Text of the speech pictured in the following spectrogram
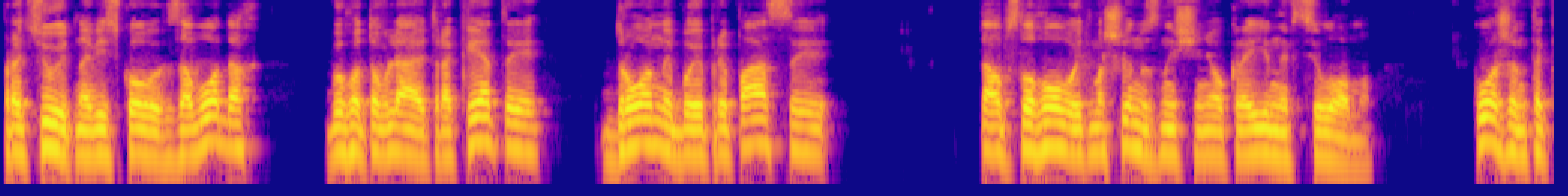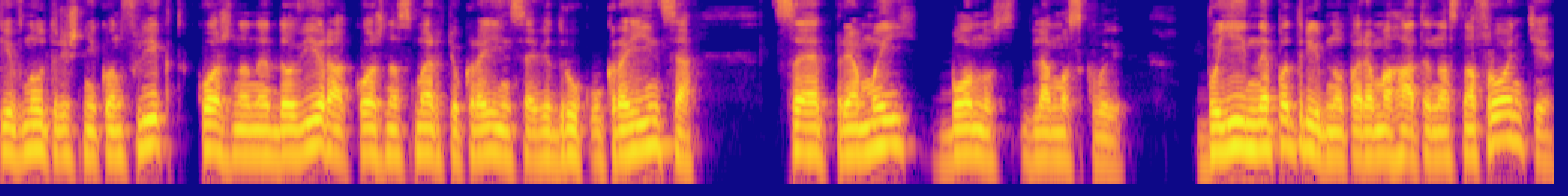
працюють на військових заводах, виготовляють ракети, дрони, боєприпаси та обслуговують машину знищення України в цілому. кожен такий внутрішній конфлікт, кожна недовіра, кожна смерть українця від рук українця це прямий бонус для Москви. Бо їй не потрібно перемагати нас на фронті,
